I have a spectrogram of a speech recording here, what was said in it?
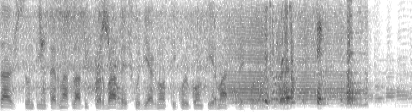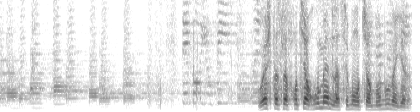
mesaj, sunt internat la Victor Babeș cu diagnosticul confirmat de coronavirus. Ouais, je passe la frontière roumaine là, c'est bon, on tient bon bout ma gueule.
